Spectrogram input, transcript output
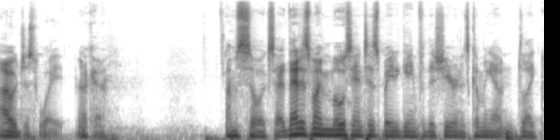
I would just wait. Okay. I'm so excited. That is my most anticipated game for this year, and it's coming out in like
